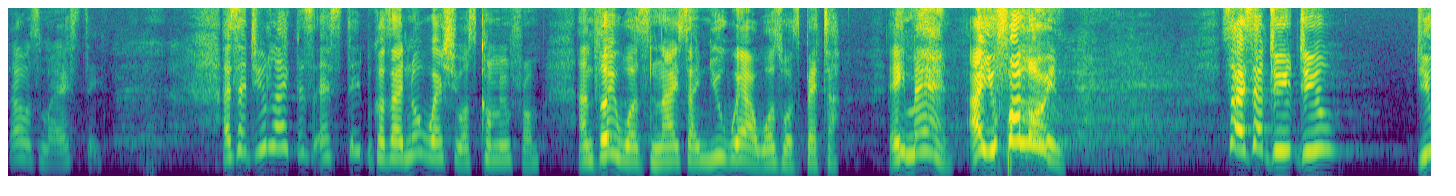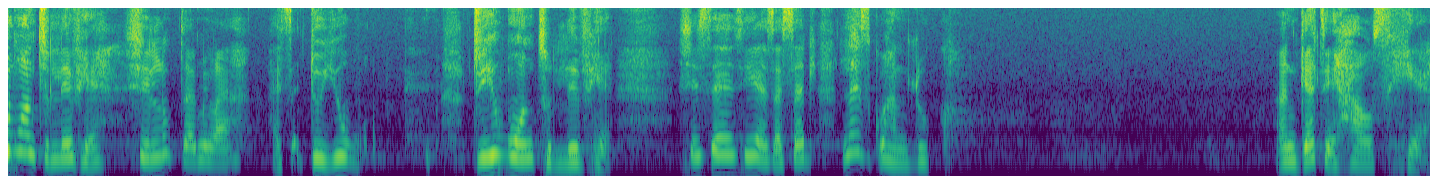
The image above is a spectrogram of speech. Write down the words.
That was my estate. I said, Do you like this estate? Because I know where she was coming from. And though it was nice, I knew where I was was better. Amen. Are you following? So I said, Do you, do you, do you want to live here? She looked at me like, I said, Do you, do you want to live here? She says, Yes. I said, Let's go and look and get a house here.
